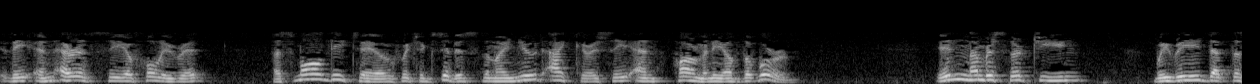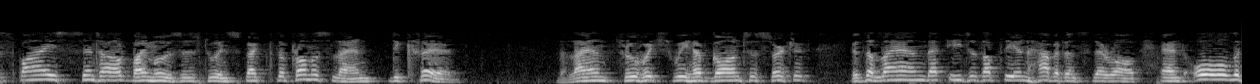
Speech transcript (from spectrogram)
the inerrancy of Holy Writ a small detail which exhibits the minute accuracy and harmony of the Word. In Numbers 13, we read that the spies sent out by Moses to inspect the promised land declared, The land through which we have gone to search it is a land that eateth up the inhabitants thereof, and all the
